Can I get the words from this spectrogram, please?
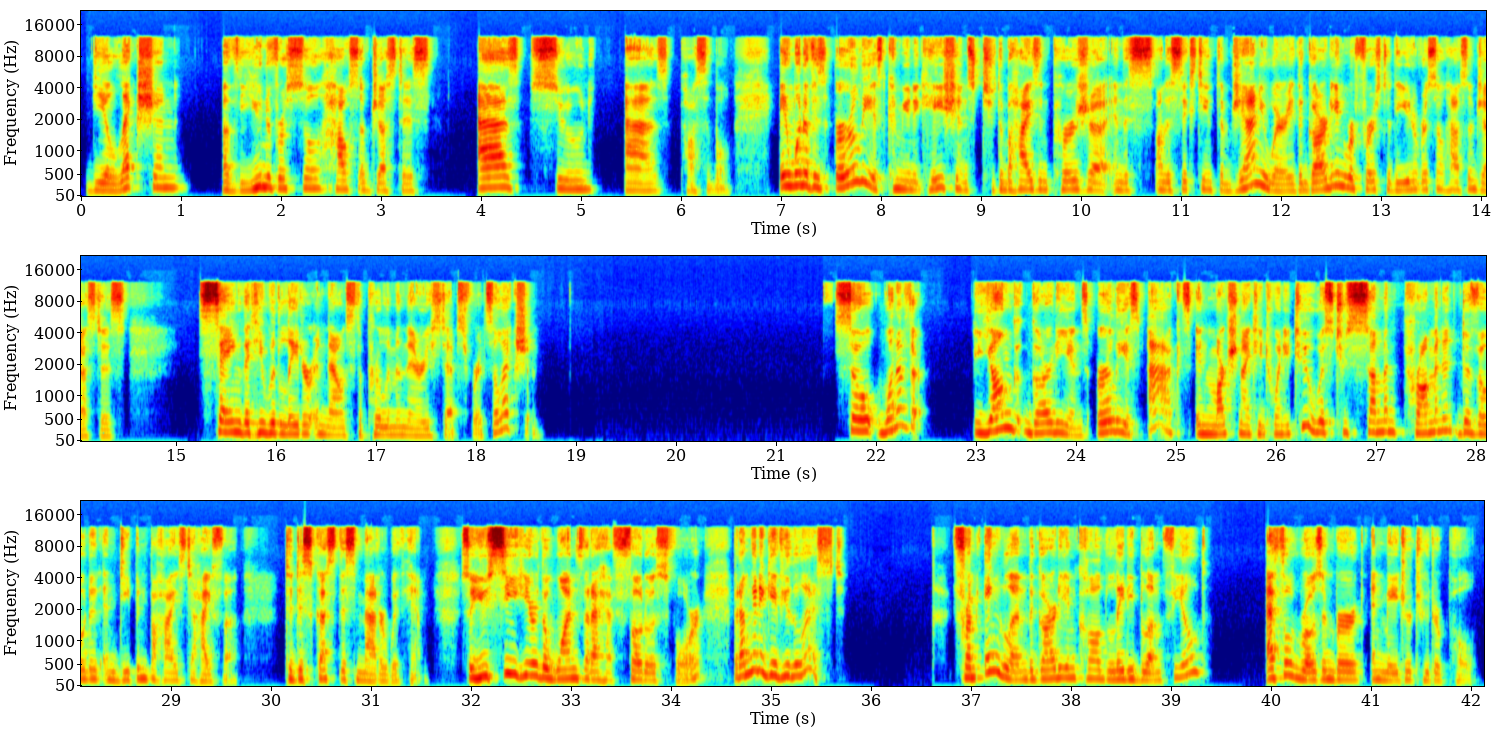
the election of the Universal House of Justice as soon as possible. In one of his earliest communications to the Baha'is in Persia in this, on the 16th of January, the Guardian refers to the Universal House of Justice, saying that he would later announce the preliminary steps for its election. So one of the young Guardian's earliest acts in March 1922 was to summon prominent, devoted, and deepened Baha'is to Haifa to discuss this matter with him. So you see here the ones that I have photos for, but I'm going to give you the list. From England, The Guardian called Lady Blomfield, Ethel Rosenberg, and Major Tudor Pole.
